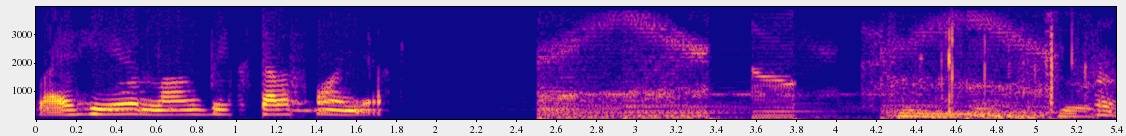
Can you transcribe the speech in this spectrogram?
right here in Long Beach, California. Yeah.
